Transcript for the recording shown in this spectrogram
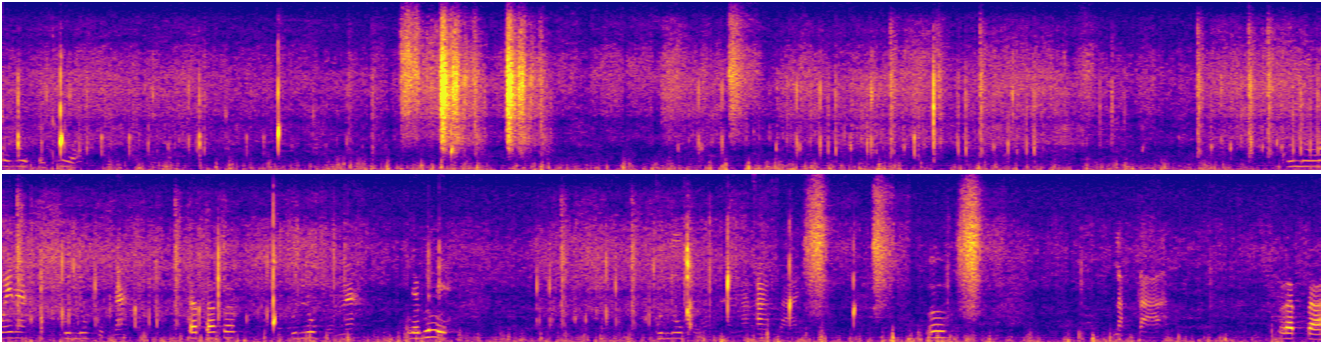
จะพูดไปทั่ว คุณดูไว้นะ คุณดูผมนะ แป๊บแป๊บแป๊บ คุณดูผมนะ เดี๋ยวเพิ่งดิ คุณดูผมหันมาข้างซ้าย อืม หลับตา หลับตา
